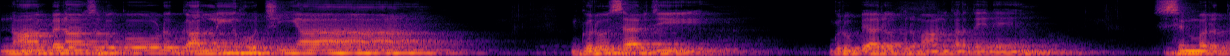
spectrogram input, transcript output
ਨਾ ਬਿਨਾ ਸਭ ਕੋੜ ਗਾਲੀ ਹੋਛੀਆਂ। ਗੁਰੂ ਸਾਹਿਬ ਜੀ, ਗੁਰੂ ਪਿਆਰਿਓ ਫਰਮਾਨ ਕਰਦੇ ਨੇ ਸਿਮਰਤ,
